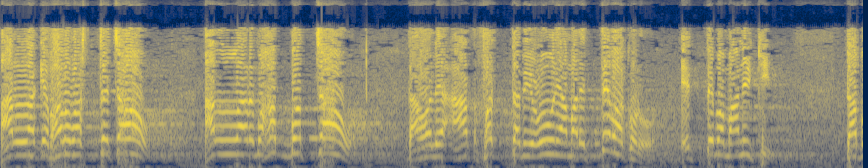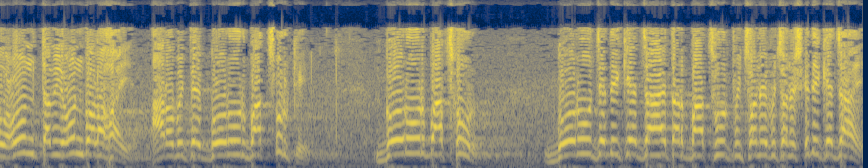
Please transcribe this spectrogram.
আল্লাহকে ভালোবাসতে চাও, আল্লাহর মহাব্বত চাও তাহলে উন আমার ইত্তেবা করো। এত্তেবা মানে কি? তাবু উন তাবি উন বলা হয়। আরবিতে গরুর বাছুরকে গরুর বাছুর। গরু যেদিকে যায় তার বাছুর পিছনে পিছনে সেদিকে যায়।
